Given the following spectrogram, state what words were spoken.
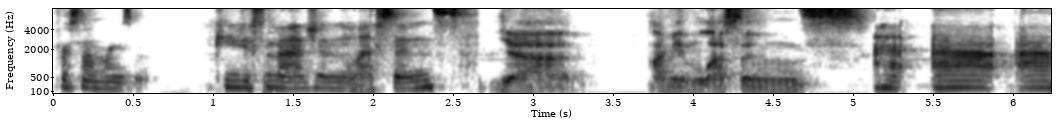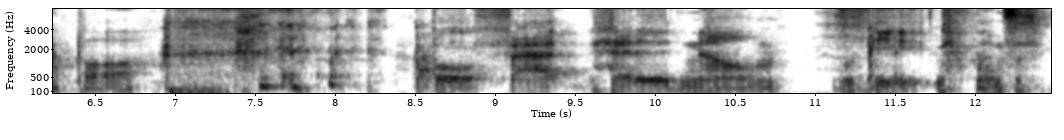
for some reason. Can you just imagine lessons? Yeah. I mean, lessons, A- a- apple. apple, fat headed gnome. Repeat. That's,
